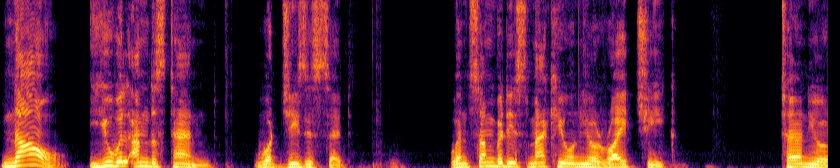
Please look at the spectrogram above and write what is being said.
Now you will understand what Jesus said. When somebody smacks you on your right cheek, turn your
